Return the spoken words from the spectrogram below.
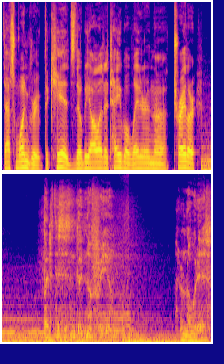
That's one group. The kids, they'll be all at a table later in the trailer. But if this isn't good enough for you, I don't know what is.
